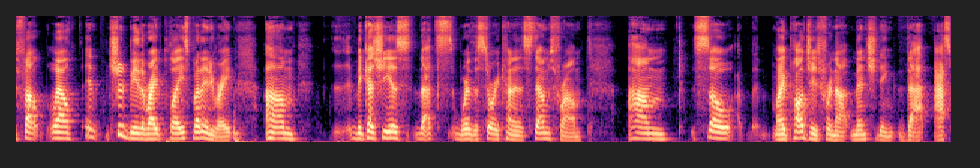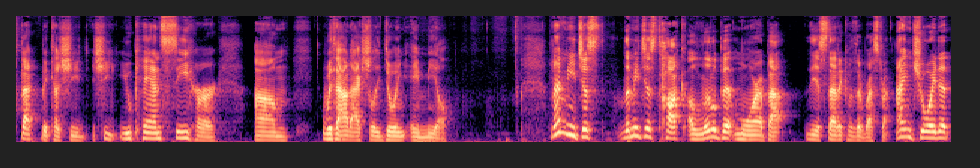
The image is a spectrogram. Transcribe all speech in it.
felt, well, it should be the right place, but at any rate, um, because she is, that's where the story kind of stems from. Um, so my apologies for not mentioning that aspect because she, she, you can see her, um, without actually doing a meal. Let me just let me just talk a little bit more about the aesthetic of the restaurant. I enjoyed it.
